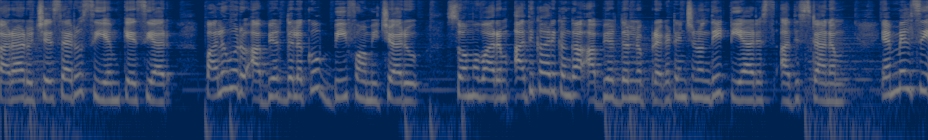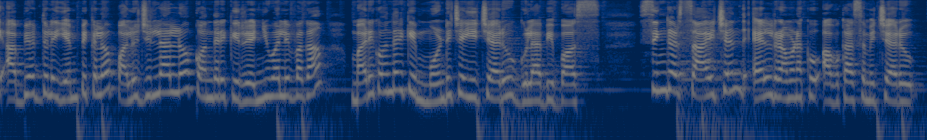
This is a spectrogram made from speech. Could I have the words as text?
ఖరారు చేశారు సీఎం కేసీఆర్. పలువురు అభ్యర్థులకు బీఫామ్ ఇచ్చారు. సోమవారం అధికారికంగా అభ్యర్థులను ప్రకటించనుంది టీఆర్ఎస్ అధిష్టానం. ఎమ్మెల్సీ అభ్యర్థుల ఎంపికలో పలు జిల్లాల్లో కొందరికి రెన్యువల్ ఇవ్వగా మరికొందరికి మొండి చేయిచ్చారు గులాబీ బాస్. సింగర్ సాయిచంద్ ఎల్ రమణకు అవకాశమిచ్చారు.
